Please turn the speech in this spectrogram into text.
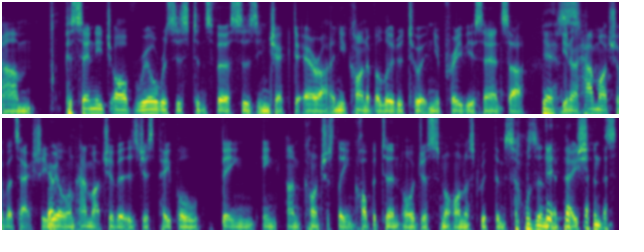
um, percentage of real resistance versus injector error, and you kind of alluded to it in your previous answer. Yes. You know, how much of it's actually yep. real and how much of it is just people being in, unconsciously incompetent or just not honest with themselves and their patients?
